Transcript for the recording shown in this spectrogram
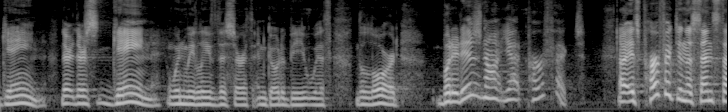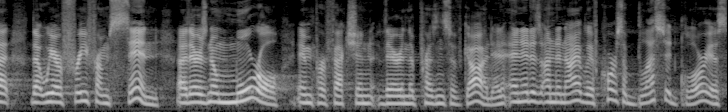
gain. There, there's gain when we leave this earth and go to be with the Lord. But it is not yet perfect. Uh, it's perfect in the sense that, that we are free from sin. Uh, there is no moral imperfection there in the presence of God. And, and it is undeniably, of course, a blessed, glorious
